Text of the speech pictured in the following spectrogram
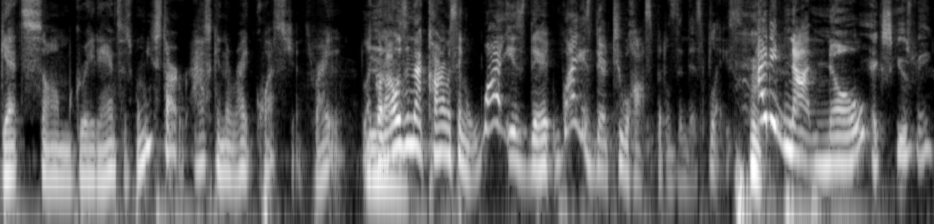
get some great answers, when we start asking the right questions, right? Like when I was in that car, I was saying, why is there, why is there two hospitals in this place? I did not know. Excuse me?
